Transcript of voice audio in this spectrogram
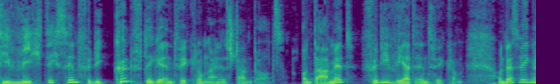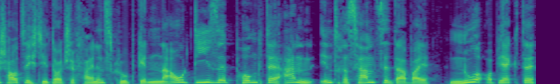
die wichtig sind für die künftige Entwicklung eines Standorts und damit für die Wertentwicklung. Und deswegen schaut sich die Deutsche Finance Group genau diese Punkte an. Interessant sind dabei nur Objekte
